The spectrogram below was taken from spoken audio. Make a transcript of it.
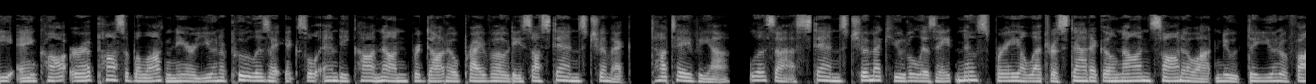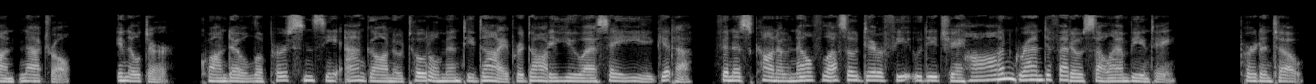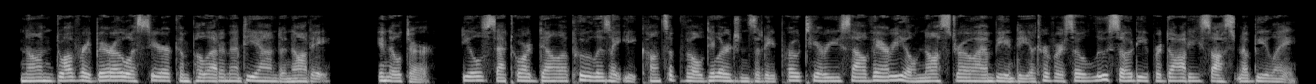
E anche era possibile ottenere una pulizza excelente con un prodotto privo di chimic, tuttavia, la sostenz chimic utilizzate no spray elettrostatico non sono ottenute da una font natural. Inoltre, quando la person si angono totalmente di prodotti USAE gita, finiscono nel flusso di rifiuti ha un gran difetto sull'ambiente. Pertanto, non dovrebbero essere completamente abbandonati. Inoltre, il settore della pulizia e conceptual diligence di protiri salvare il nostro ambiente attraverso l'uso di prodotti sostenibili.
